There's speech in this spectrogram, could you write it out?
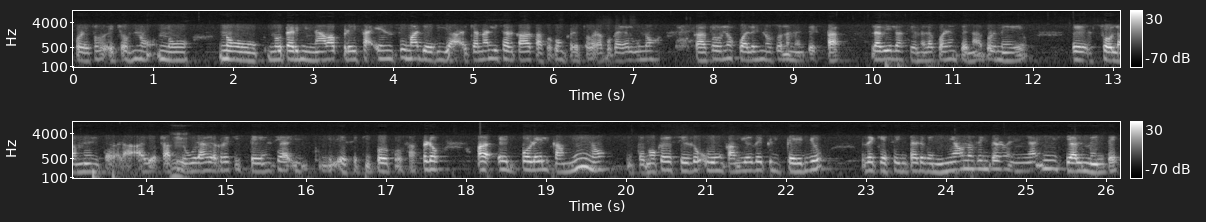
por esos hechos no no no no terminaba presa en su mayoría. Hay que analizar cada caso concreto, ¿verdad? Porque hay algunos casos en los cuales no solamente está la violación de la cuarentena por medio eh, solamente, ¿verdad? Hay otras mm. figuras de resistencia y, ese tipo de cosas. Pero ah, por el camino tengo que decirlo, hubo un cambio de criterio de que se intervenía o no se intervenía inicialmente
